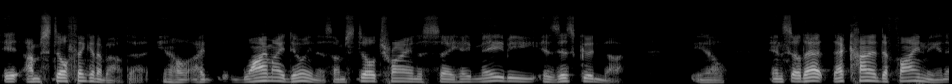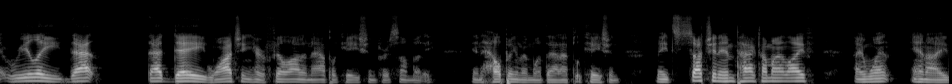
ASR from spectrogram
it, I'm still thinking about that. You know, I why am I doing this? I'm still trying to say, hey, maybe is this good enough? You know, and so that that kind of defined me, and it really that that day watching her fill out an application for somebody and helping them with that application made such an impact on my life. I went and I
